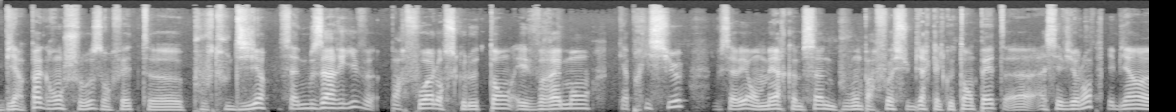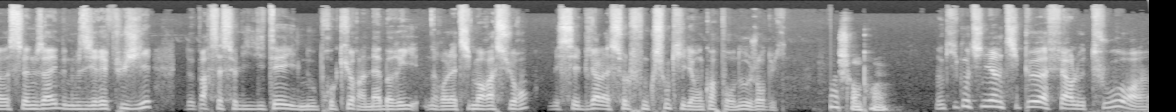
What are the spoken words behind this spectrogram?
bien, pas grand-chose en fait, euh, pour tout dire. Ça nous arrive parfois lorsque le temps est vraiment capricieux. Vous savez, en mer comme ça, nous pouvons parfois subir quelques tempêtes euh, assez violentes. Eh bien, euh, ça nous arrive de nous y réfugier. De par sa solidité, il nous procure un abri relativement rassurant. Mais c'est bien la seule fonction qu'il ait encore pour nous aujourd'hui. Je comprends. Donc il continue un petit peu à faire le tour.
